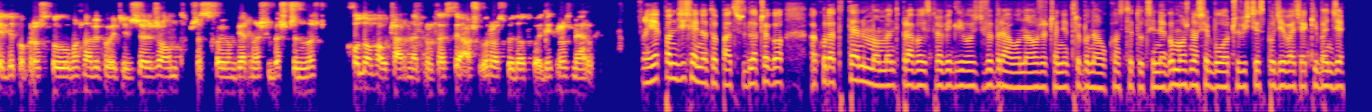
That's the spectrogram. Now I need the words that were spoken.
kiedy po prostu można by powiedzieć, że rząd przez swoją wierność i bezczynność hodował czarne protesty, aż urosły do odpowiednich rozmiarów. A jak pan dzisiaj na to patrzy? Dlaczego akurat ten moment Prawo i Sprawiedliwość wybrało na orzeczenie Trybunału Konstytucyjnego? Można się było oczywiście spodziewać, jaki będzie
